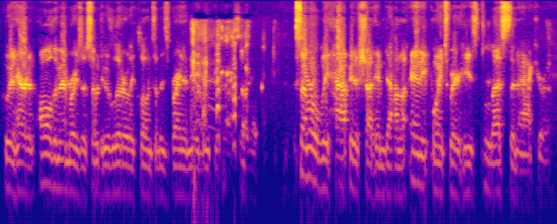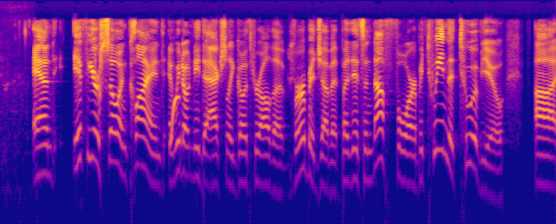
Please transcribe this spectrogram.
who inherited all the memories of somebody who literally cloned somebody's brain and made new people. So Summer will be happy to shut him down on any points where he's less than accurate. And if you're so inclined, and we don't need to actually go through all the verbiage of it, but it's enough for between the two of you, uh,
